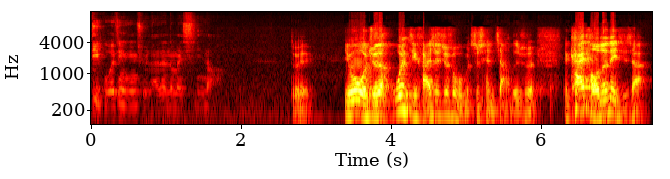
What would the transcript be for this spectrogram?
帝国进行曲》来的那么洗脑。对，因为我觉得问题还是就是我们之前讲的，就是开头的那几下，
